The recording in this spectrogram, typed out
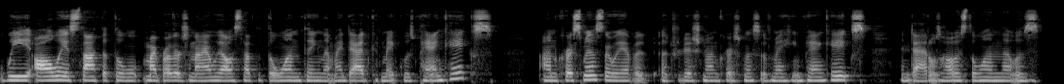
we always thought that the, my brothers and I, we always thought that the one thing that my dad could make was pancakes on Christmas. That we have a, a tradition on Christmas of making pancakes. And dad was always the one that was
